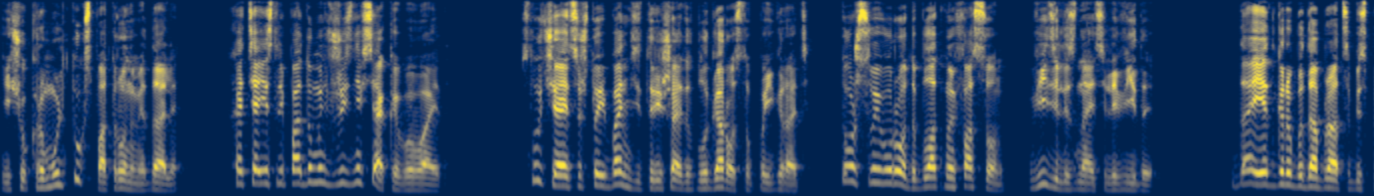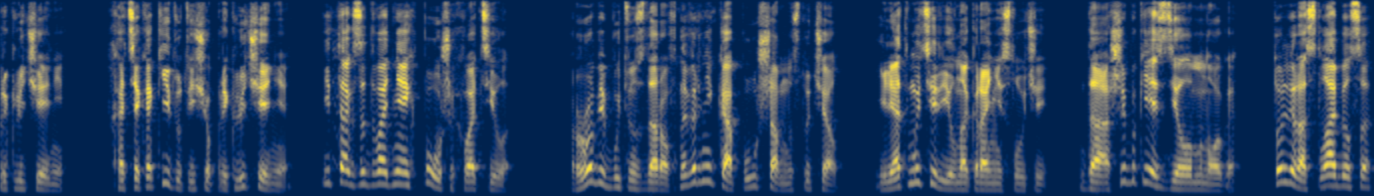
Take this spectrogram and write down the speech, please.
еще крамультук с патронами дали. Хотя, если подумать, в жизни всякое бывает. Случается, что и бандиты решают в благородство поиграть. Тоже своего рода блатной фасон. Видели, знаете ли, виды. До Эдгара бы добраться без приключений. Хотя какие тут еще приключения? И так за два дня их по уши хватило. Робби, будь он здоров, наверняка по ушам настучал. Или отматерил на крайний случай. Да, ошибок я сделал много. То ли расслабился,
